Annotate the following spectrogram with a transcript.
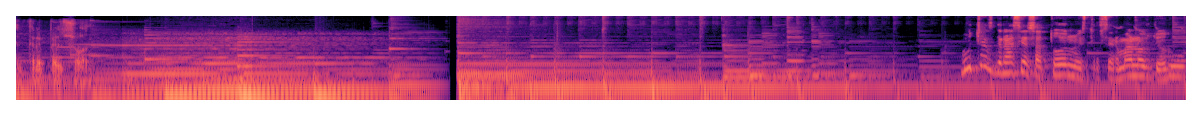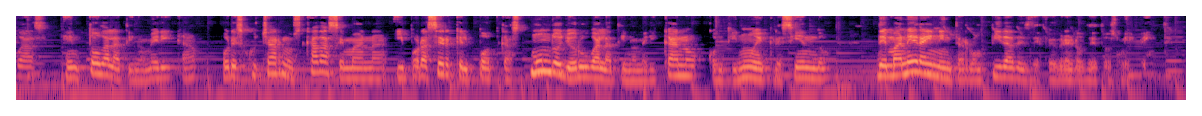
entre personas. Muchas gracias a todos nuestros hermanos yorubas en toda Latinoamérica por escucharnos cada semana y por hacer que el podcast Mundo Yoruba Latinoamericano continúe creciendo de manera ininterrumpida desde febrero de 2020.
